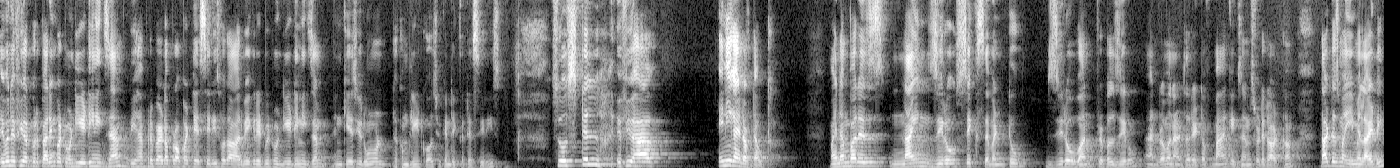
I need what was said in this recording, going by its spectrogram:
even if you are preparing for 2018 exam, we have prepared a proper test series for the RBI Grade B 2018 exam. In case you don't want the complete course, you can take the test series. So still, if you have any kind of doubt, my number is 90672 and Raman at the rate of bankexamstoday.com. That is my email ID.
